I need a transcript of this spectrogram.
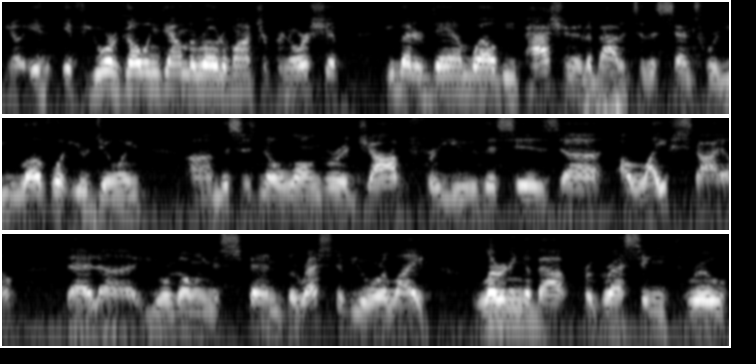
you know, if, if you're going down the road of entrepreneurship, you better damn well be passionate about it to the sense where you love what you're doing. Um, this is no longer a job for you. This is uh, a lifestyle that uh, you're going to spend the rest of your life learning about, progressing through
